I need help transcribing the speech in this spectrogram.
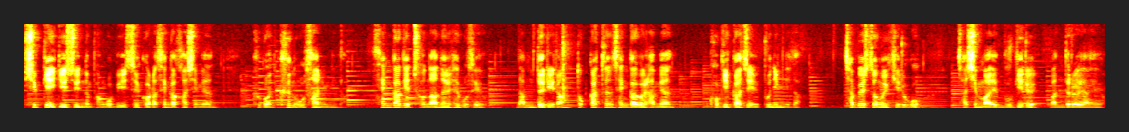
쉽게 이길 수 있는 방법이 있을 거라 생각하시면 그건 큰 오산입니다. 생각의 전환을 해보세요. 남들이랑 똑같은 생각을 하면 거기까지일 뿐입니다. 차별성을 기르고 자신만의 무기를 만들어야 해요.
